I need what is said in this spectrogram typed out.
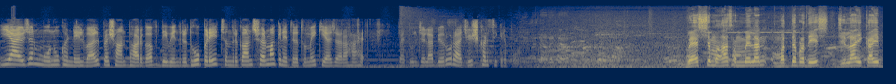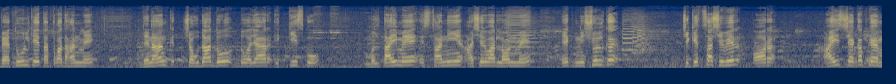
ये आयोजन मोनू खंडेलवाल, प्रशांत भार्गव, देवेंद्र धोपड़े, चंद्रकांत शर्मा के नेतृत्व में किया जा रहा है। बैतूल जिला ब्यूरो, राजेश खड़से की रिपोर्ट। वैश्य महासम्मेलन मध्य प्रदेश जिला इकाई बैतूल के तत्वाधान में दिनांक 14 दो 2021 को मुल्ताई में स्थानीय आशीर्वाद लॉन में एक निशुल्क चिकित्सा शिविर और आइस चेकअप कैंप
